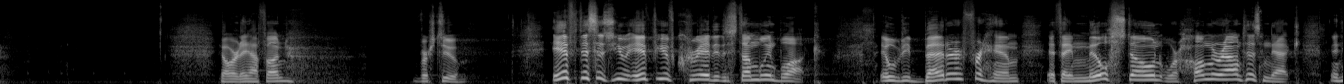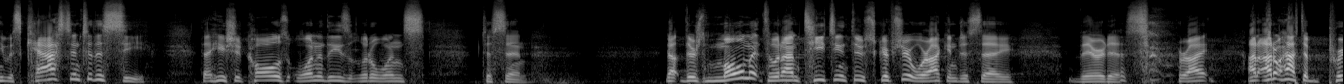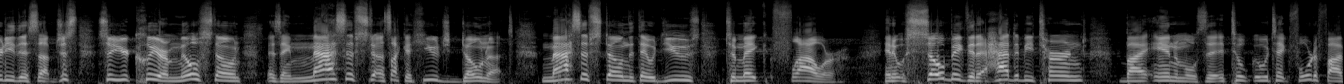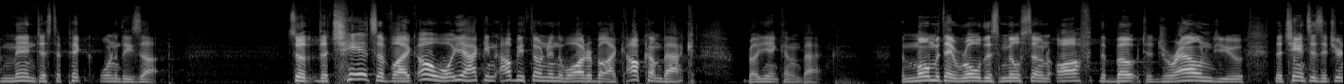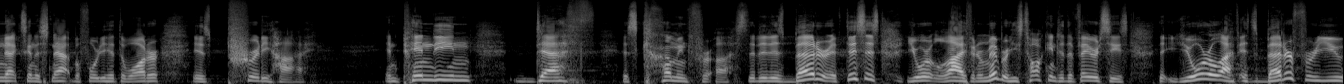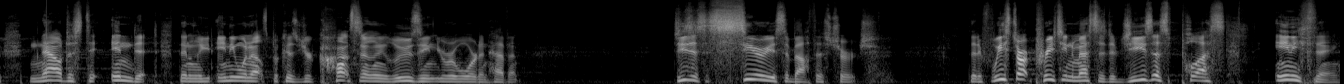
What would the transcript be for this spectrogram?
Y'all ready to have fun? Verse 2. If this is you, if you've created a stumbling block, it would be better for him if a millstone were hung around his neck and he was cast into the sea, that he should cause one of these little ones to sin. Now, there's moments when I'm teaching through Scripture where I can just say, there it is, right? I don't have to pretty this up. Just so you're clear, a millstone is a massive stone. It's like a huge donut. Massive stone that they would use to make flour. And it was so big that it had to be turned by animals that it, took, it would take four to five men just to pick one of these up. So the chance of like, oh well, yeah, I can, I'll be thrown in the water, but like I'll come back, bro, you ain't coming back. The moment they roll this millstone off the boat to drown you, the chances that your neck's going to snap before you hit the water is pretty high. Impending death is coming for us. That it is better if this is your life. And remember, he's talking to the Pharisees that your life, it's better for you now just to end it than lead anyone else because you're constantly losing your reward in heaven. Jesus is serious about this church. That if we start preaching a message of Jesus plus anything,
